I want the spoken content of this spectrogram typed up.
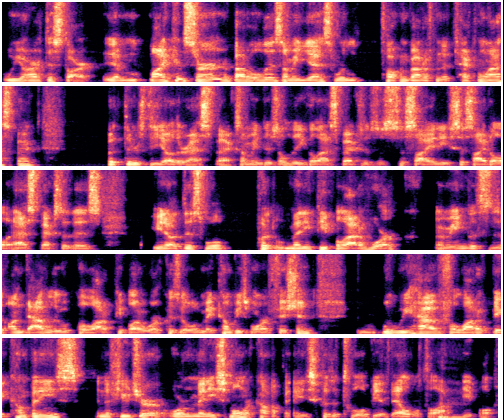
we are at the start. You know, my concern about all this, I mean, yes, we're talking about it from the technical aspect, but there's the other aspects. I mean, there's a legal aspect, there's a society, societal aspects of this you know, this will put many people out of work. I mean, this is undoubtedly will put a lot of people out of work because it will make companies more efficient. Will we have a lot of big companies in the future or many smaller companies because the tool will be available to a lot mm-hmm. of people?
